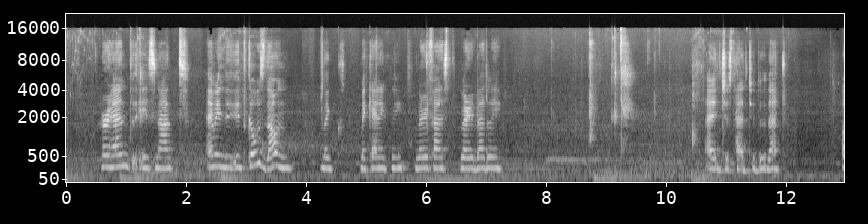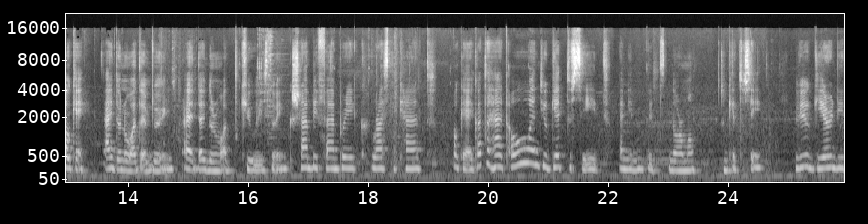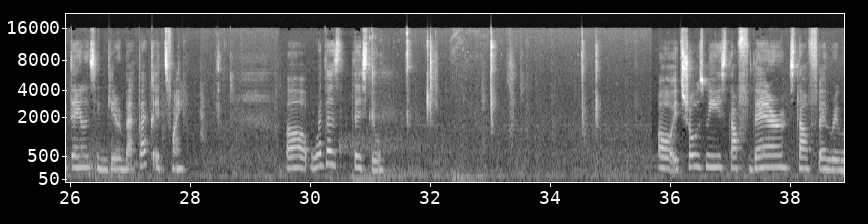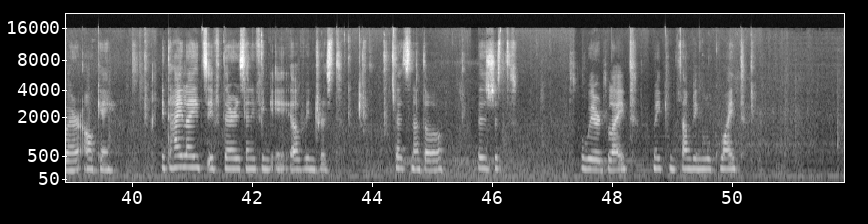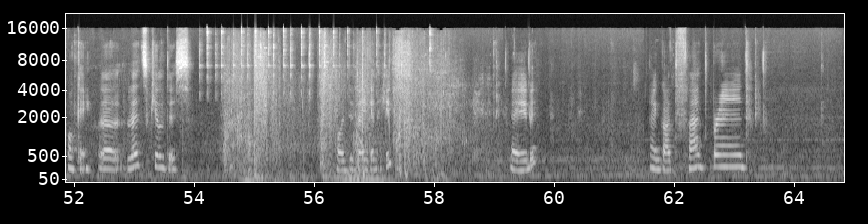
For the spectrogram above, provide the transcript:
Her hand is not. I mean, it goes down like mechanically, very fast, very badly. I just had to do that. Okay, I don't know what I'm doing. I, I don't know what Q is doing. Shabby fabric, rusty hat. Okay, I got a hat. Oh, and you get to see it. I mean, it's normal to get to see it. View gear details in gear backpack. It's fine. Uh, what does this do? Oh, it shows me stuff there, stuff everywhere. Okay. It highlights if there is anything of interest. That's not a. That's just a weird light making something look white. Okay, uh, let's kill this. Or did I get hit? Maybe. I got flatbread.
